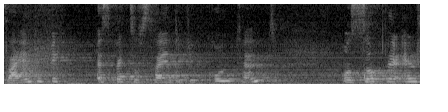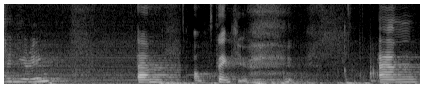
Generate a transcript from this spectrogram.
scientific aspects of scientific content on software engineering. Um, oh, thank you. um,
